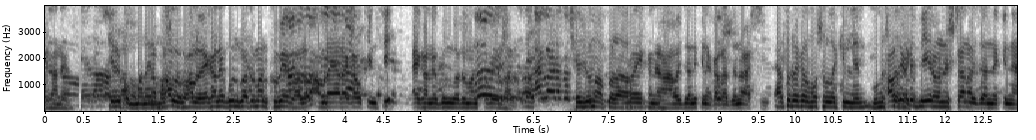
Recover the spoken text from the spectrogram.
এখানে। কীরকম মানে ভালো ভালো। এখানে গুণগত মান খুবই ভালো। আমরা এর আগেও কিনছি। এখানে গুণগত মান খুবই ভালো। সেই জন্য আপনারা আমরা এখানে হ্যাঁ ওই জন্য কেনাকাটার জন্য আসছি। এত টাকার মশলা কিনলেন? অনুষ্ঠান একটা বিয়ের অনুষ্ঠান ওই জন্য কিনে।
